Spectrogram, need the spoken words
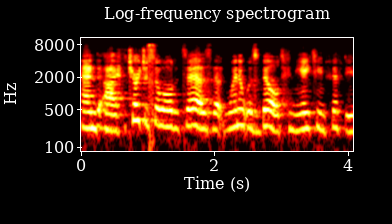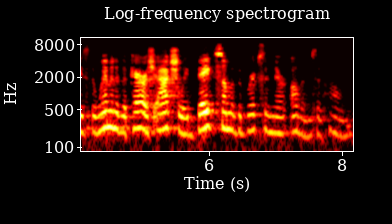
And uh, the church is so old it says that when it was built in the 1850s, the women of the parish actually baked some of the bricks in their ovens at home.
